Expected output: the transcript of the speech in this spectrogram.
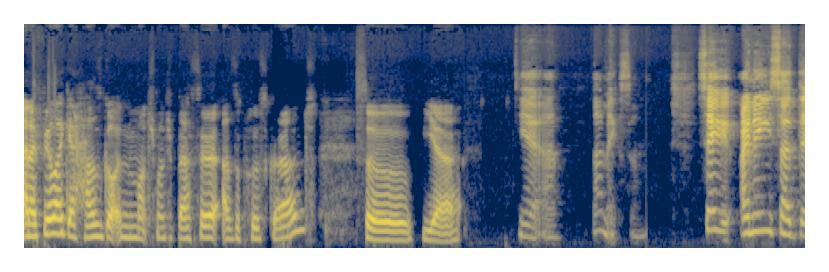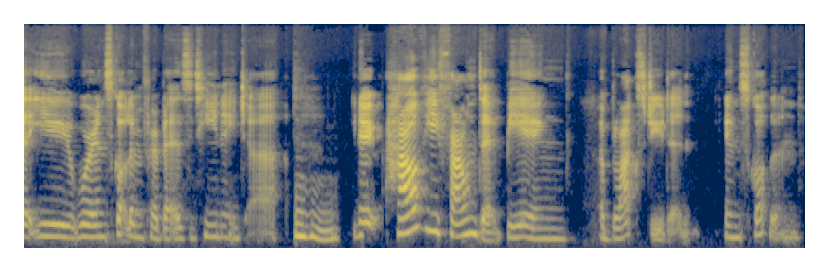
And I feel like it has gotten much, much better as a postgrad. So yeah. yeah, that makes sense. So I know you said that you were in Scotland for a bit as a teenager. hmm You know, how have you found it being a black student in Scotland?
